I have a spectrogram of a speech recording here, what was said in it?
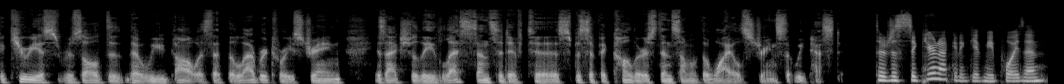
A curious result that we got was that the laboratory strain is actually less sensitive to specific colors than some of the wild strains that we tested. They're just like, you're not going to give me poison.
